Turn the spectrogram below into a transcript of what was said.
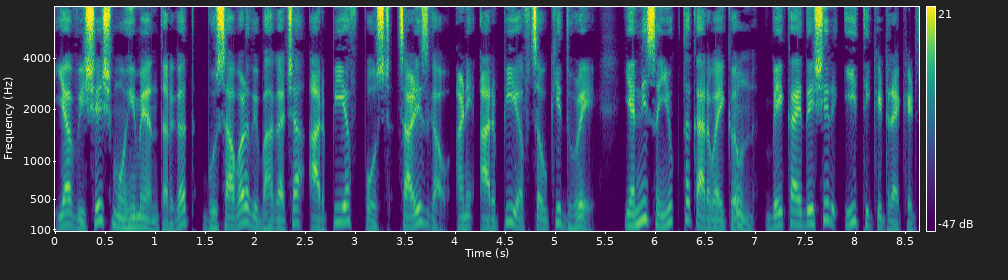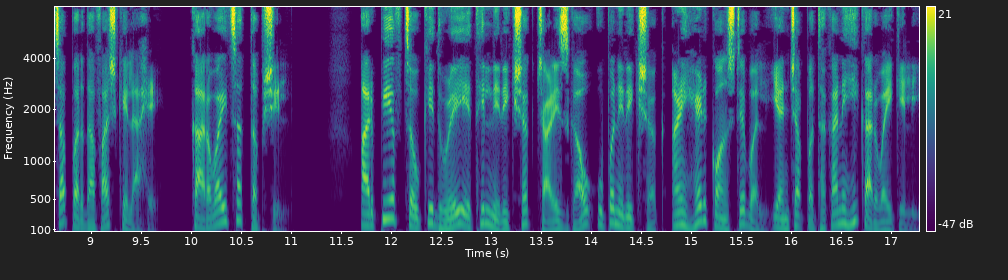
या विशेष मोहिमेअंतर्गत भुसावळ विभागाच्या आरपीएफ पोस्ट चाळीसगाव आणि आरपीएफ चौकी धुळे यांनी संयुक्त कारवाई करून बेकायदेशीर ई तिकीट रॅकेटचा पर्दाफाश केला आहे. कारवाईचा तपशील. आरपीएफ चौकी धुळे येथील निरीक्षक चाळीसगाव उपनिरीक्षक आणि हेड कॉन्स्टेबल यांच्या पथकाने ही कारवाई केली.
